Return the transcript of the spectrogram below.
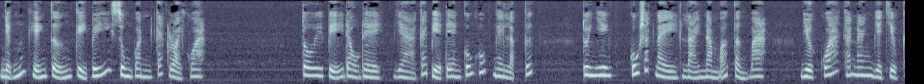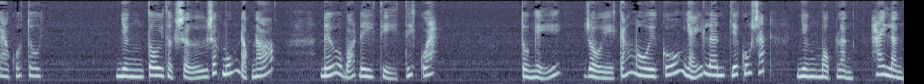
Những hiện tượng kỳ bí xung quanh các loài hoa. Tôi bị đầu đề và cái bìa đen cuốn hút ngay lập tức. Tuy nhiên, cuốn sách này lại nằm ở tầng 3, vượt quá khả năng và chiều cao của tôi. Nhưng tôi thật sự rất muốn đọc nó. Nếu bỏ đi thì tiếc quá. Tôi nghĩ, rồi cắn môi cố nhảy lên với cuốn sách, nhưng một lần, hai lần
